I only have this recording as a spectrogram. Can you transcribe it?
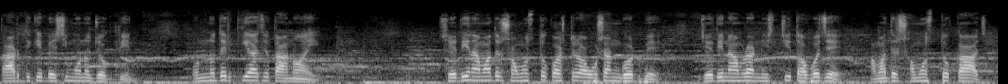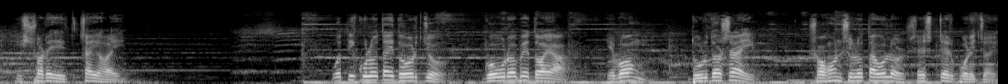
তার দিকে বেশি মনোযোগ দিন। অন্যদের কি আছে তা নয়। সেদিন আমাদের সমস্ত কষ্টের অবসান ঘটবে। যেদিন আমরা নিশ্চিত হব যে আমাদের সমস্ত কাজ ঈশ্বরের ইচ্ছাই হয়। প্রতিকূলতায় ধৈর্য, গৌরবে দয়া এবং দুর্দশায় সহনশীলতা হলো শ্রেষ্ঠের পরিচয়।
